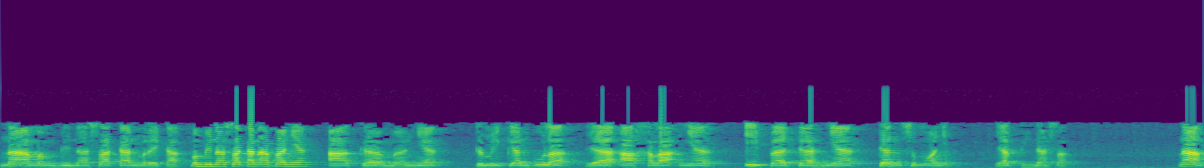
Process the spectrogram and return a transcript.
Nah, membinasakan mereka. Membinasakan apanya? Agamanya Demikian pula ya akhlaknya, ibadahnya dan semuanya ya binasa. Nah,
